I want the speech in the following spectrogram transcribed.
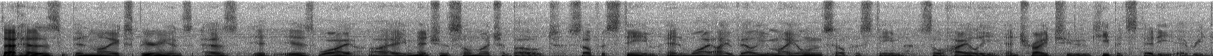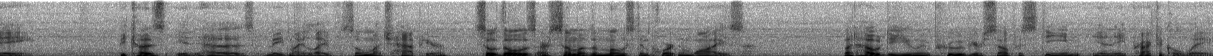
that has been my experience, as it is why I mention so much about self esteem and why I value my own self esteem so highly and try to keep it steady every day. Because it has made my life so much happier. So, those are some of the most important whys. But how do you improve your self esteem in a practical way?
